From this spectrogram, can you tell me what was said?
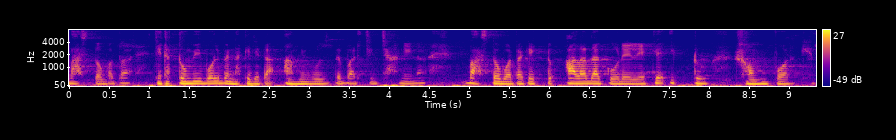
বাস্তবতা যেটা তুমি বলবে নাকি যেটা আমি বুঝতে পারছি জানি না। বাস্তবতাকে একটু আলাদা করে রেখে একটু সম্পর্কের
